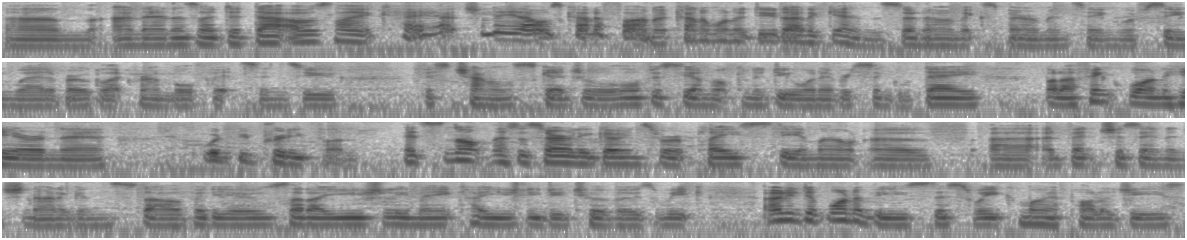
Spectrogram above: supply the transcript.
Um, and then as I did that, I was like, hey, actually, that was kind of fun. I kind of want to do that again. So now I'm experimenting with seeing where the Roguelike Ramble fits into this channel schedule. Obviously, I'm not going to do one every single day, but I think one here and there would be pretty fun. It's not necessarily going to replace the amount of uh, Adventures in and Shenanigans style videos that I usually make. I usually do two of those a week. I only did one of these this week, my apologies.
